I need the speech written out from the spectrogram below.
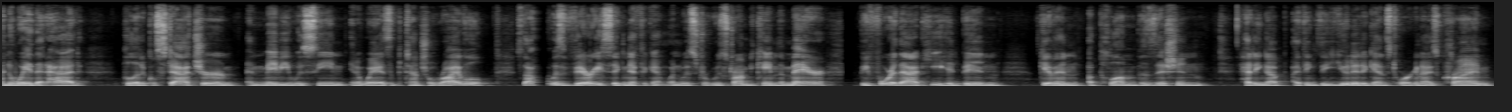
in a way that had political stature and maybe was seen in a way as a potential rival. So that was very significant when Rustam became the mayor. Before that, he had been given a plum position heading up, I think, the unit against organized crime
